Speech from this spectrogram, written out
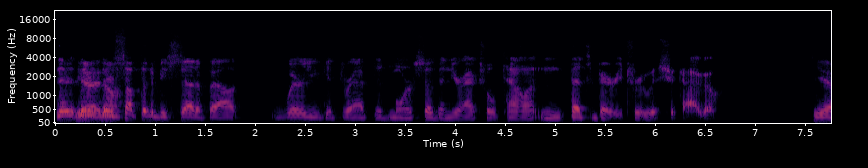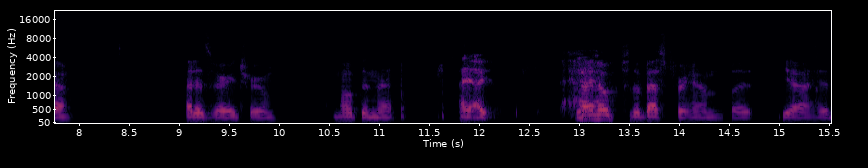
There, yeah, there there's something to be said about where you get drafted more so than your actual talent, and that's very true with Chicago. Yeah, that is very true. I'm hoping that I I, yeah. I hope the best for him, but yeah, it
